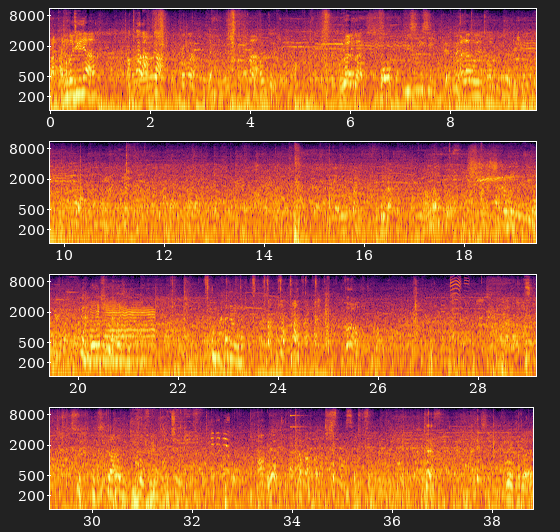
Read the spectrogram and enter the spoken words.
막 가는 거지 그냥. 아까 아까 뭐로 할 거야? 20, 20. 빨라 보이는 척할 거야. 가져와요?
